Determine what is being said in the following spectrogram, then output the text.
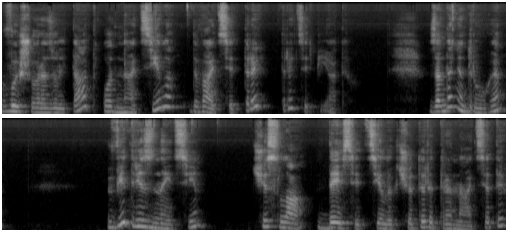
Вийшов результат 1,2335. Завдання друге. Від різниці числа 10,413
